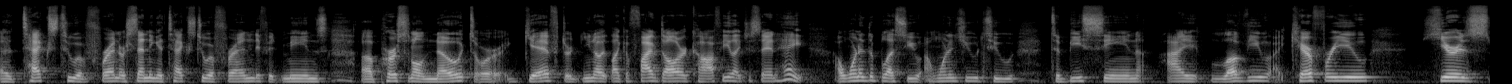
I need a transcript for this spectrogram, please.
a text to a friend or sending a text to a friend, if it means a personal note or a gift or, you know, like a $5 coffee, like just saying, hey, I wanted to bless you. I wanted you to, to be seen. I love you. I care for you. Here's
